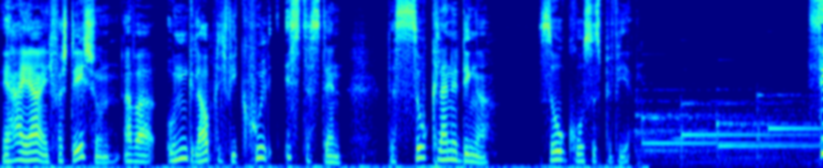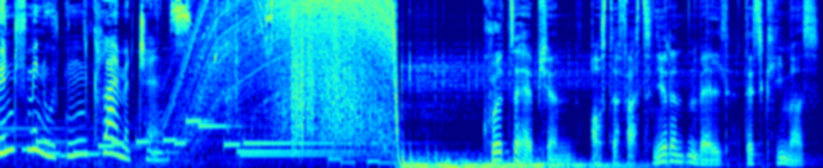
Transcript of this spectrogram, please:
Ja, ja, ich verstehe schon, aber unglaublich, wie cool ist es denn, dass so kleine Dinger so Großes bewirken. Fünf Minuten Climate Chance. Kurze Häppchen aus der faszinierenden Welt des Klimas.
